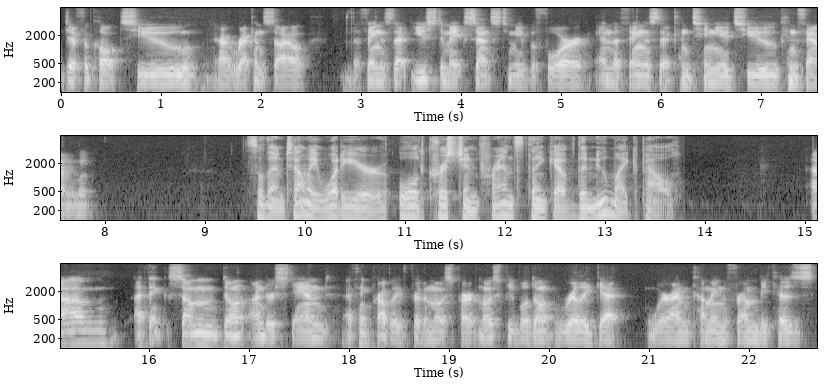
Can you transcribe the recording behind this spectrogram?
difficult to uh, reconcile the things that used to make sense to me before and the things that continue to confound me. So then tell me, what do your old Christian friends think of the new Mike Powell? Um, I think some don't understand. I think probably for the most part, most people don't really get where I'm coming from because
